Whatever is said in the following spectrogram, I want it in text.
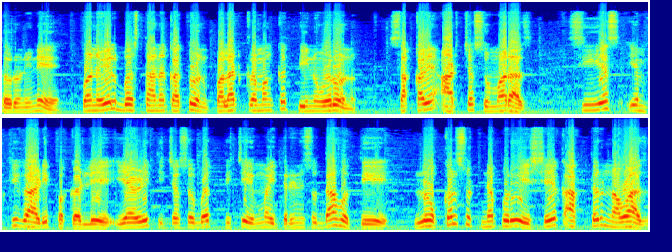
तरुणीने पनवेल बस स्थानकातून पलाट क्रमांक तीन वरून सकाळी आठच्या सुमारास सीएस एम टी गाडी पकडली. यावेळी तिच्यासोबत तिची मैत्रिणी सुद्धा होती. लोकल सुटण्यापूर्वी शेख अख्तर नवाज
